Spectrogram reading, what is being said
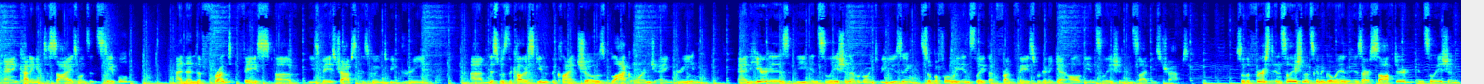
and cutting it to size once it's stapled. And then the front face of these bass traps is going to be green. Um, this was the color scheme that the client chose, black, orange, and green. And here is the insulation that we're going to be using. So before we insulate that front face, we're gonna get all of the insulation inside these traps. So the first insulation that's gonna go in is our softer insulation.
